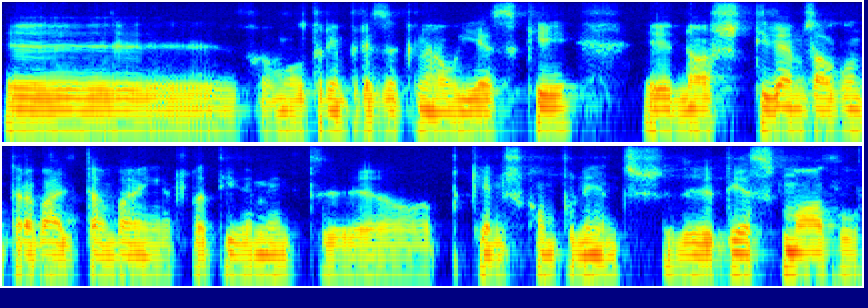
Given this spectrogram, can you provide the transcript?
Eh, foi uma outra empresa que não o ISQ. Eh, nós tivemos algum trabalho também relativamente a pequenos componentes de, desse módulo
